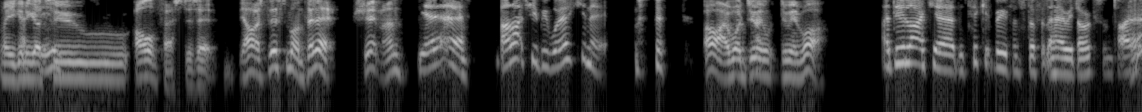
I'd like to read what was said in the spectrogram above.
Are you going to go to Altfest? Is it? Oh, it's this month, isn't it? Shit, man. yeah. I'll actually be working it. Oh, I was doing doing what? I do like uh, the ticket booth and stuff at the Hairy Dog sometimes.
